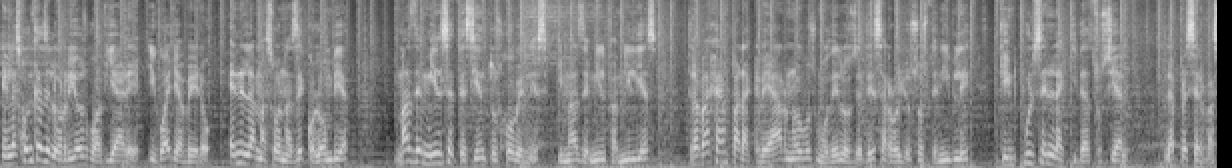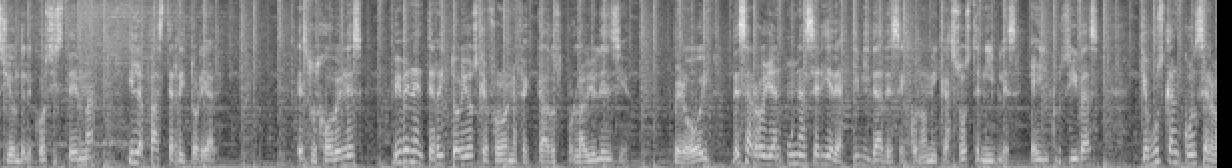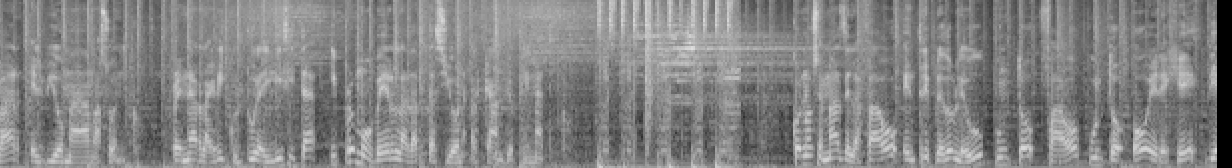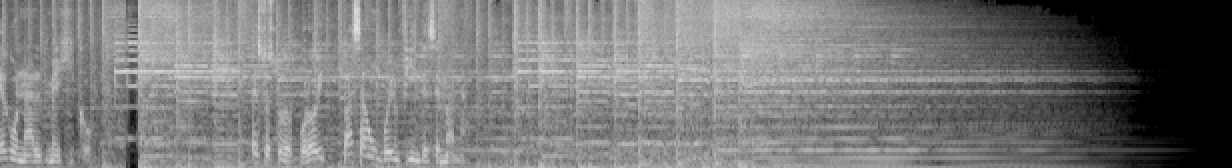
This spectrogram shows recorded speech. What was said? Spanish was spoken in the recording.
En las cuencas de los ríos Guaviare y Guayavero, en el Amazonas de Colombia, más de 1.700 jóvenes y más de 1.000 familias trabajan para crear nuevos modelos de desarrollo sostenible que impulsen la equidad social, la preservación del ecosistema y la paz territorial. Estos jóvenes viven en territorios que fueron afectados por la violencia, pero hoy desarrollan una serie de actividades económicas sostenibles e inclusivas que buscan conservar el bioma amazónico frenar la agricultura ilícita y promover la adaptación al cambio climático. Conoce más de la FAO en www.fao.org diagonal México. Esto es todo por hoy, pasa un buen fin de semana.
